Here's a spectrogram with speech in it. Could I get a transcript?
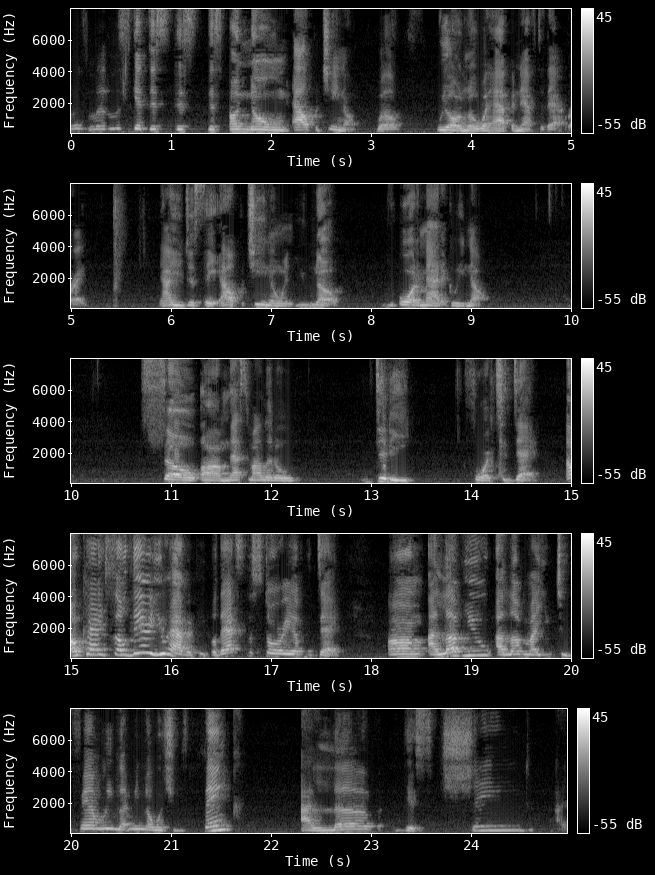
Let's, let, us get this, this, this unknown Al Pacino. Well, we all know what happened after that, right? Now you just say Al Pacino and you know. You automatically know. So um, that's my little ditty for today. Okay, so there you have it, people. That's the story of the day. Um, I love you. I love my YouTube family. Let me know what you think. I love this shade. I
